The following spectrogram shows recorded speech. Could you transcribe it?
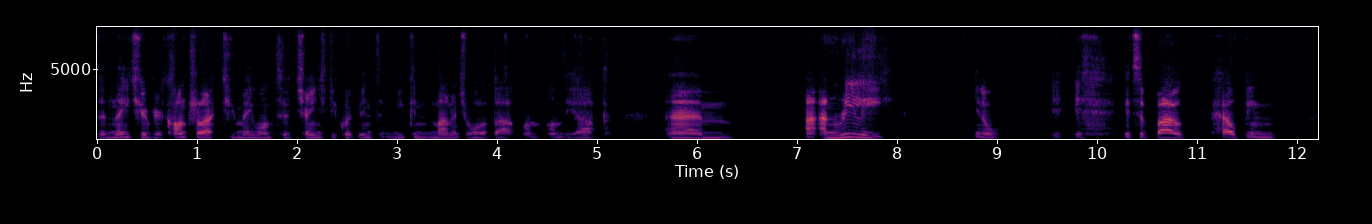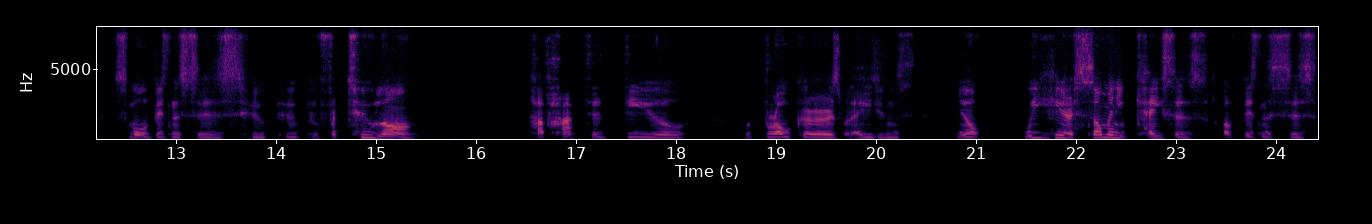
the nature of your contract. You may want to change the equipment, and you can manage all of that on on the app. Um, and really, you know, it, it's about helping small businesses who, who who for too long have had to deal with brokers, with agents, you know, we hear so many cases of businesses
